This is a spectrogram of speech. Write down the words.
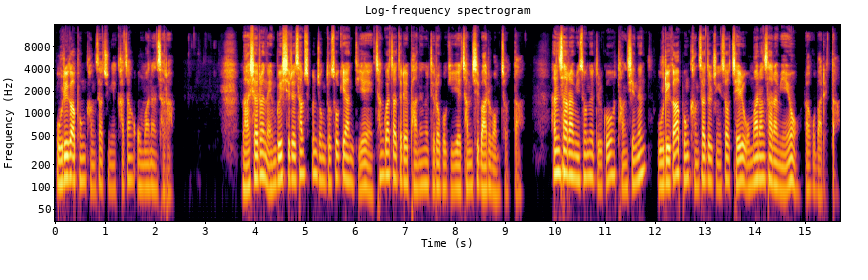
우리가 본 강사 중에 가장 오만한 사람. 마셜은 MVC를 30분 정도 소개한 뒤에 참가자들의 반응을 들어보기 위해 잠시 말을 멈췄다. 한 사람이 손을 들고 당신은 우리가 본 강사들 중에서 제일 오만한 사람이에요. 라고 말했다.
